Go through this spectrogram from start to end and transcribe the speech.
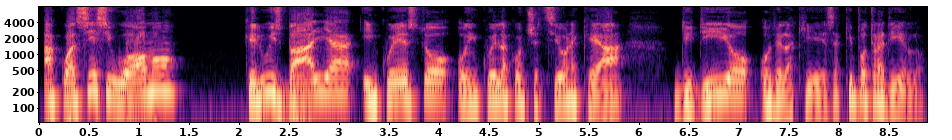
a qualsiasi uomo che lui sbaglia in questo o in quella concezione che ha di Dio o della Chiesa. Chi potrà dirlo?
